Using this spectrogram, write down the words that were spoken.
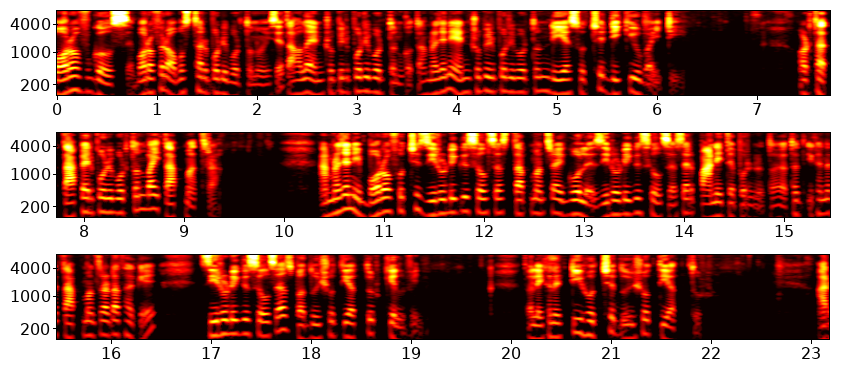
বরফ গলছে বরফের অবস্থার পরিবর্তন হয়েছে, তাহলে এন্ট্রপির পরিবর্তন কত? আমরা জানি এন্ট্রপির পরিবর্তন ডিএস হচ্ছে ডিকিউ বাই টি অর্থাৎ তাপের পরিবর্তন বাই তাপমাত্রা। আমরা জানি বরফ হচ্ছে জিরো ডিগ্রি সেলসিয়াস তাপমাত্রায় গলে জিরো ডিগ্রি সেলসিয়াসের পানিতে পরিণত হয়, অর্থাৎ এখানে তাপমাত্রাটা থাকে জিরো ডিগ্রি সেলসিয়াস বা দুইশো তিয়াত্তর কেলভিন তাহলে এখানে টি হচ্ছে দুইশো তিয়াত্তর। আর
